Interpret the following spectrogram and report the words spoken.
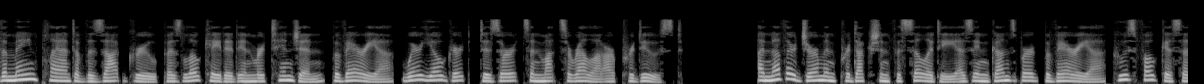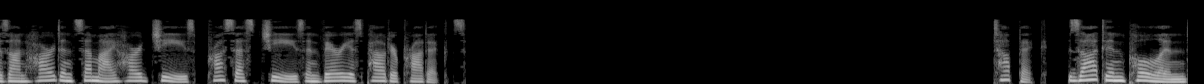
The main plant of the Zott Group is located in Mertingen, Bavaria, where yogurt, desserts and mozzarella are produced. Another German production facility is in Günzburg, Bavaria, whose focus is on hard and semi-hard cheese, processed cheese and various powder products. Zott in Poland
